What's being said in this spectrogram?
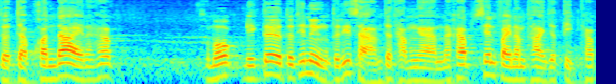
ตรวจจับควันได้นะครับสโมกดีเตอร์ตัวที่หนึ่งตัวที่สามจะทำงานนะครับ เส้นไฟนำทางจะติดครับ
